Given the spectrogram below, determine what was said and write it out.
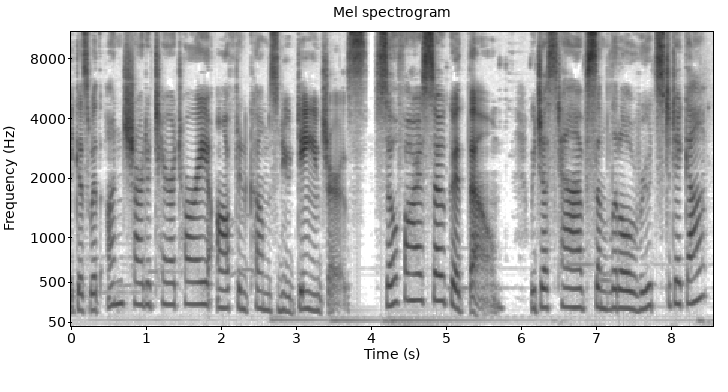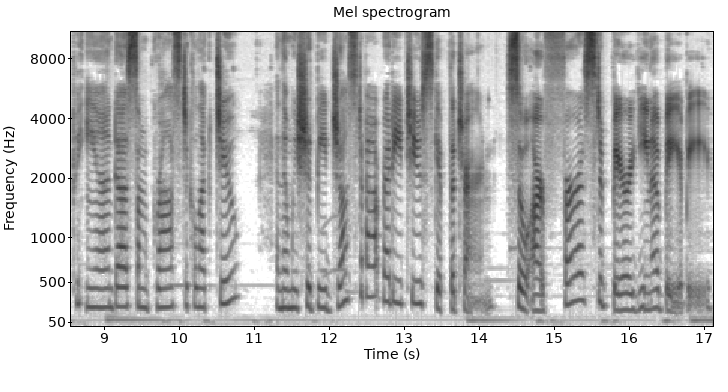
because with uncharted territory often comes new dangers. So far, so good though. We just have some little roots to dig up and uh, some grass to collect too, and then we should be just about ready to skip the turn. So, our first Bearyena baby.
